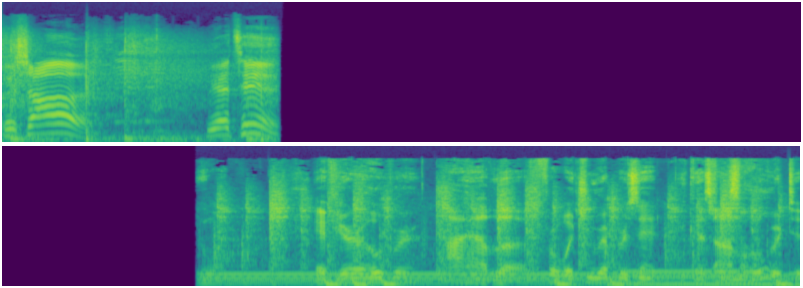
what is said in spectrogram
Good shot. We had 10. If you're a hooper, I have love for what you represent because I'm a hooper too.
